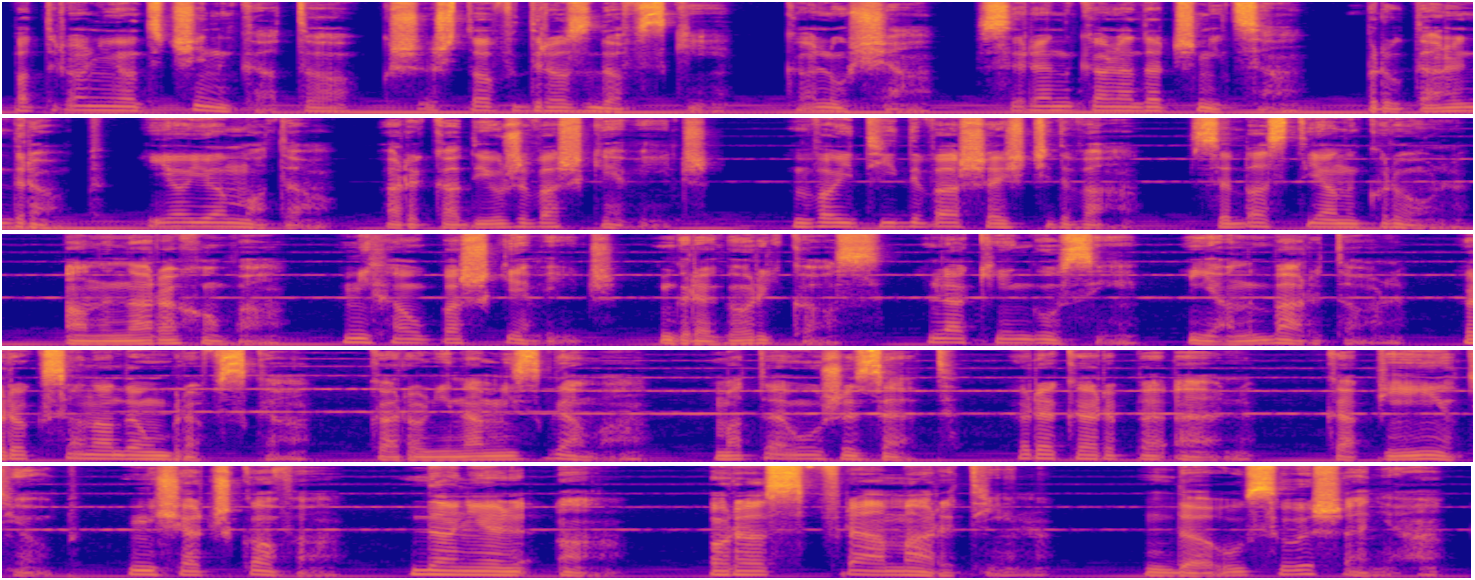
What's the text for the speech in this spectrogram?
Patroni odcinka to Krzysztof Drozdowski, Kalusia, Syrenka Ladacznica, Brutal Drop, Jojo Moto, Arkadiusz Waszkiewicz, Wojti 262, Sebastian Król, Anna Rachowa, Michał Paszkiewicz, Gregory Kos, Laki Gusi, Jan Bartol, Roxana Dąbrowska, Karolina Mizgała, Mateusz Z, Reker.pl, Kapi YouTube, Misiaczkowa, Daniel A oraz Fra Martin. Do usłyszenia.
